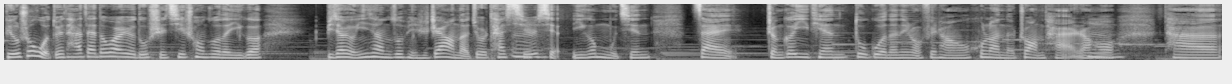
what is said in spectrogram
比如说我对他在豆瓣阅读时期创作的一个。比较有印象的作品是这样的，就是他其实写一个母亲在整个一天度过的那种非常混乱的状态，然后他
